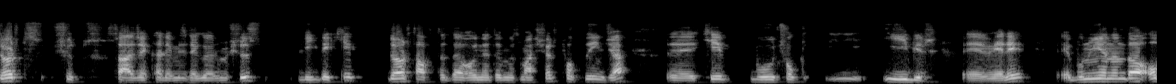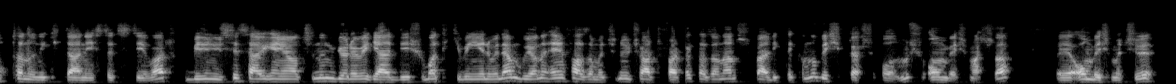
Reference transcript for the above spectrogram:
4 şut sadece kalemizde görmüşüz. Ligdeki 4 haftada oynadığımız maçları toplayınca e, ki bu çok iyi, iyi bir e, veri. E, bunun yanında Opta'nın iki tane istatistiği var. Birincisi Sergen Yalçın'ın göreve geldiği Şubat 2020'den bu yana en fazla maçını 3 artı farkla kazanan Süper Lig takımı Beşiktaş olmuş 15 maçla. E, 15 maçı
